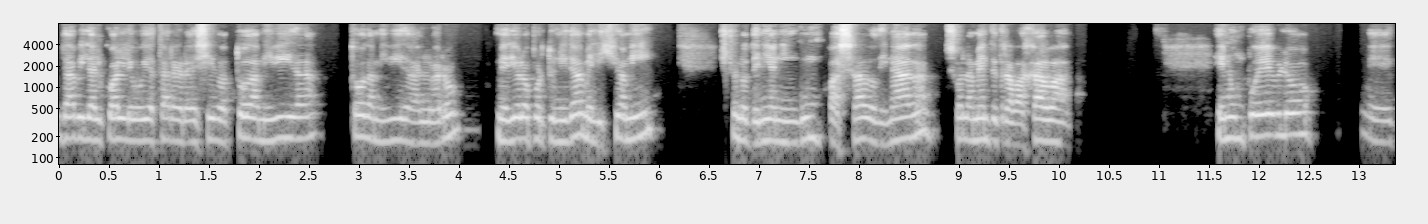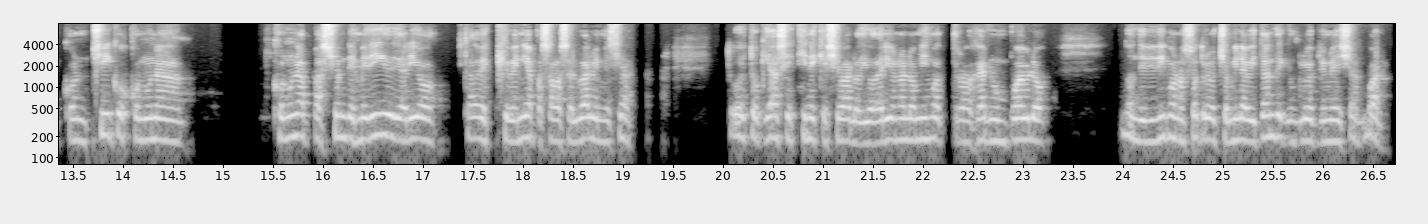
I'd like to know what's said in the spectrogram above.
Dávila, al cual le voy a estar agradecido toda mi vida, toda mi vida, Álvaro. Me dio la oportunidad, me eligió a mí. Yo no tenía ningún pasado de nada, solamente trabajaba en un pueblo eh, con chicos con una, con una pasión desmedida y Darío, cada vez que venía pasaba a salvarme y me decía, todo esto que haces tienes que llevarlo. Digo, Darío, no es lo mismo trabajar en un pueblo donde vivimos nosotros 8.000 habitantes que un club de primera. Bueno,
